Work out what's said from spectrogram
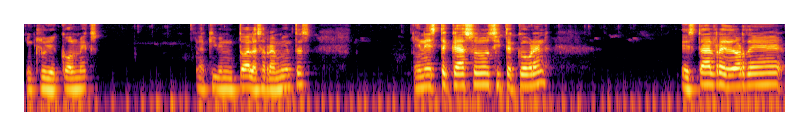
incluye Colmex. Aquí vienen todas las herramientas. En este caso si te cobran está alrededor de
